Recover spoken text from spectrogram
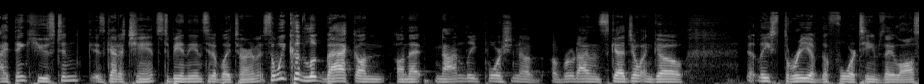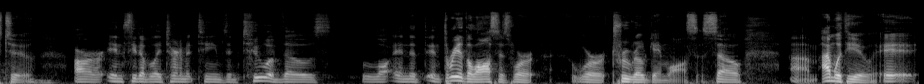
I think Houston has got a chance to be in the NCAA tournament. So we could look back on on that non-league portion of of Rhode Island's schedule and go, at least three of the four teams they lost to are NCAA tournament teams, and two of those, and the and three of the losses were were true road game losses. So um, I'm with you. It,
